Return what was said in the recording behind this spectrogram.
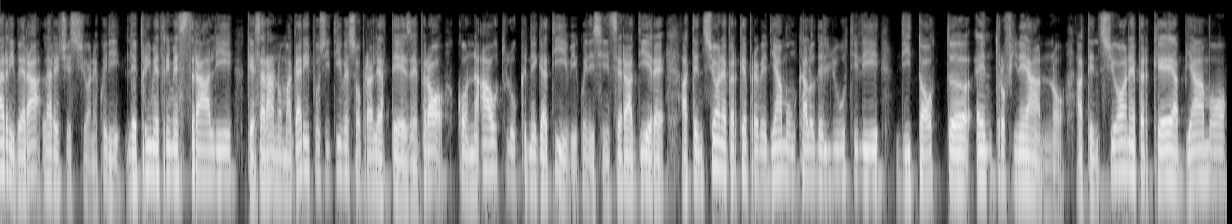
arriverà la recessione, quindi le prime trimestrali che saranno magari positive sopra le attese, però con outlook negativi, quindi si inizierà a dire attenzione perché prevediamo un calo degli utili di tot entro fine anno, attenzione perché abbiamo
